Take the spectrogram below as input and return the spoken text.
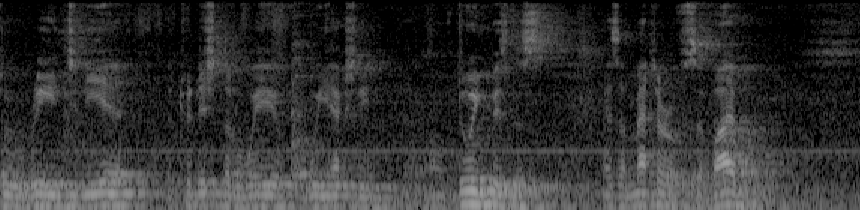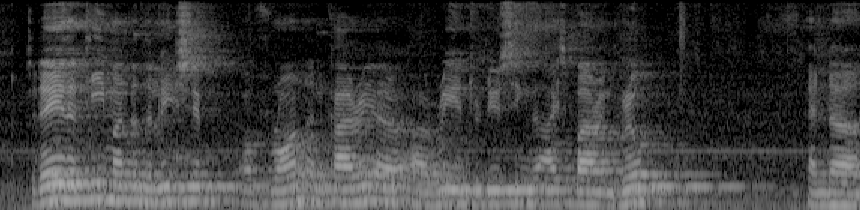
to re-engineer the traditional way of we actually of doing business as a matter of survival. Today, the team under the leadership of Ron and Kyrie are, are reintroducing the Ice Bar and Grill, and uh,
